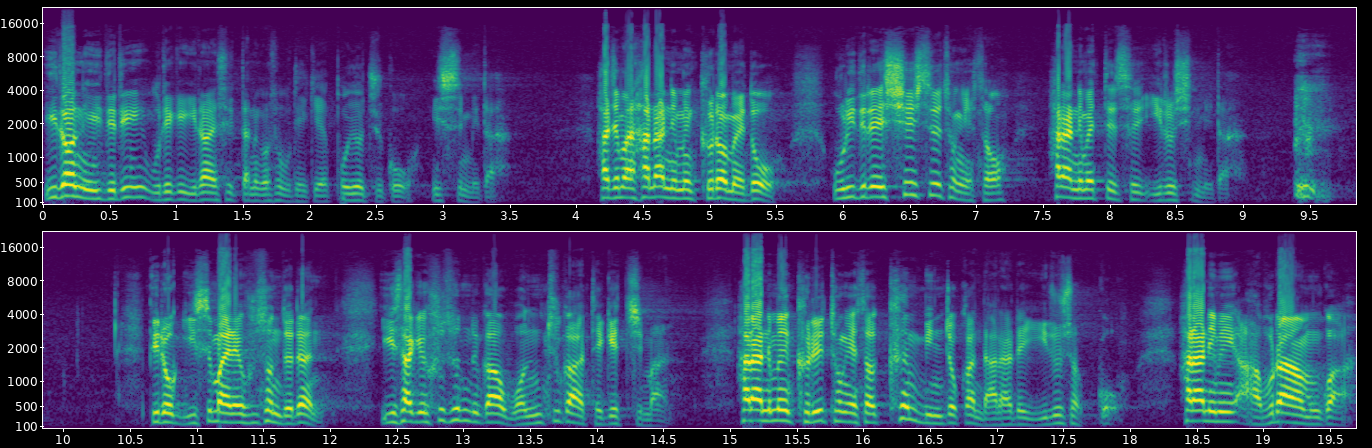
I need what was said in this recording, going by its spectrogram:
이런 일들이 우리에게 일어날 수 있다는 것을 우리에게 보여주고 있습니다. 하지만 하나님은 그럼에도 우리들의 실수를 통해서 하나님의 뜻을 이루십니다. 비록 이스마엘의 후손들은 이삭의 후손들과 원주가 되겠지만 하나님은 그를 통해서 큰 민족과 나라를 이루셨고 하나님이 아브라함과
